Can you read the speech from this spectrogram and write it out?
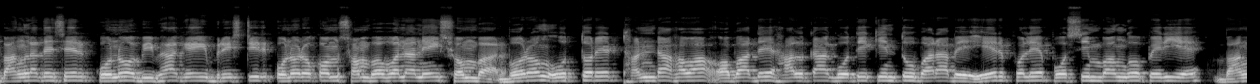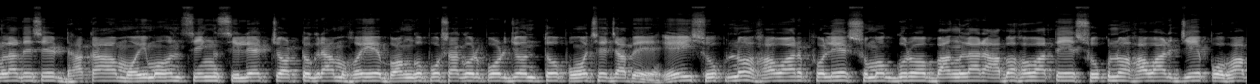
বাংলাদেশের কোনো বিভাগেই বৃষ্টির কোনো রকম সম্ভাবনা নেই সোমবার। বরং উত্তরের ঠান্ডা হাওয়া, অবাধে হালকা গতি কিন্তু বাড়াবে। এর ফলে পশ্চিমবঙ্গ পেরিয়ে বাংলাদেশের ঢাকা ময়মনসিং সিলেট, চট্টগ্রাম হয়ে বঙ্গোপসাগর পর্যন্ত পৌঁছে যাবে। এই শুকনো হাওয়ার ফলে সমগ্র বাংলার আবহাওয়াতে শুকনো হাওয়ার যে প্রভাব,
